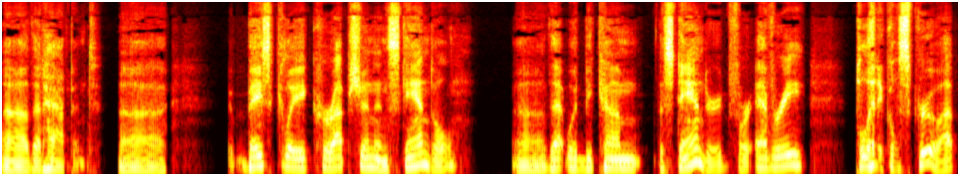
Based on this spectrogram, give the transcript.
uh, that happened. Uh, basically, corruption and scandal uh, that would become the standard for every political screw up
